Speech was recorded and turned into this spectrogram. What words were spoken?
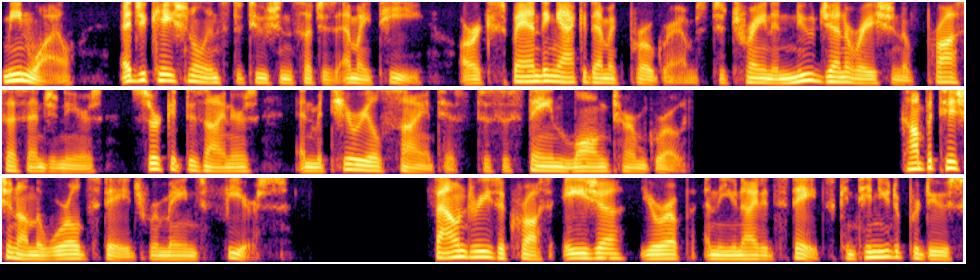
Meanwhile, educational institutions such as MIT are expanding academic programs to train a new generation of process engineers, circuit designers, and materials scientists to sustain long term growth. Competition on the world stage remains fierce. Foundries across Asia, Europe, and the United States continue to produce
